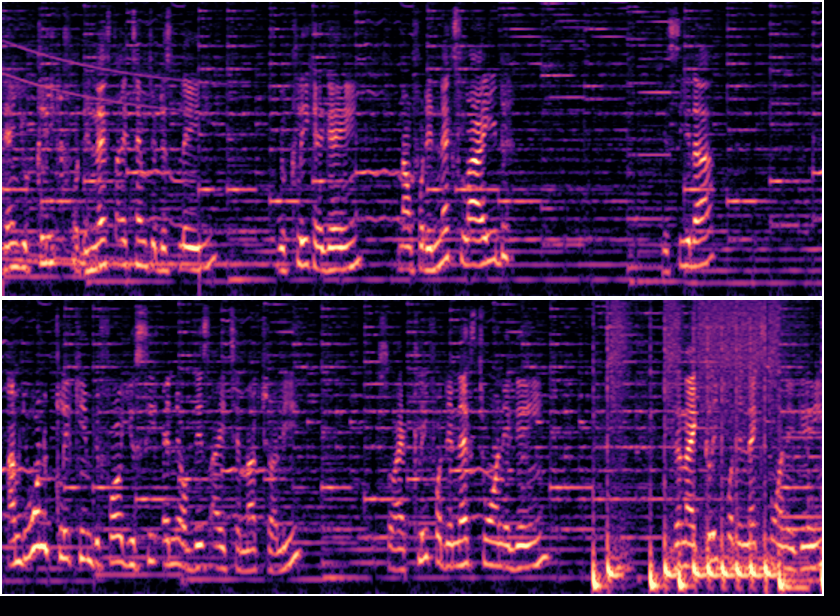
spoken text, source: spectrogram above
Then you click for the next item to display. You click again. Now for the next slide you see that? I'm the one clicking before you see any of this item actually. So I click for the next one again. Then I click for the next one again.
